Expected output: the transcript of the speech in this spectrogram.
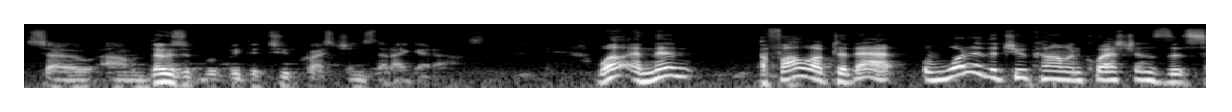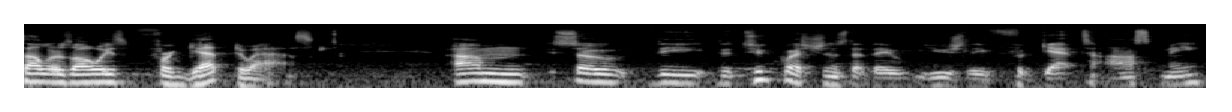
So um, those would be the two questions that I get asked. Well, and then a follow up to that: What are the two common questions that sellers always forget to ask? Um, so the the two questions that they usually forget to ask me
